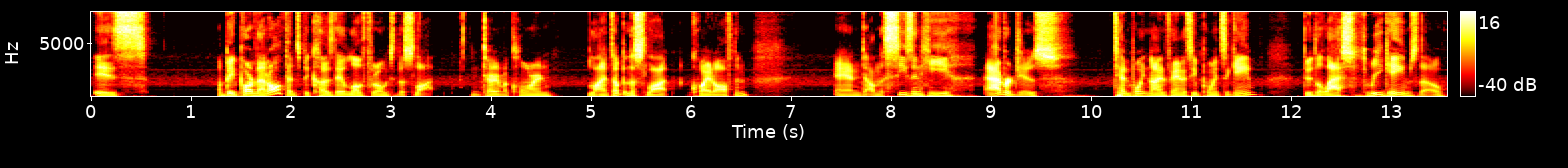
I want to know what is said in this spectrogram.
is a big part of that offense because they love throwing to the slot. And Terry McLaurin lines up in the slot quite often. And on the season, he averages 10.9 fantasy points a game. Through the last three games, though,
